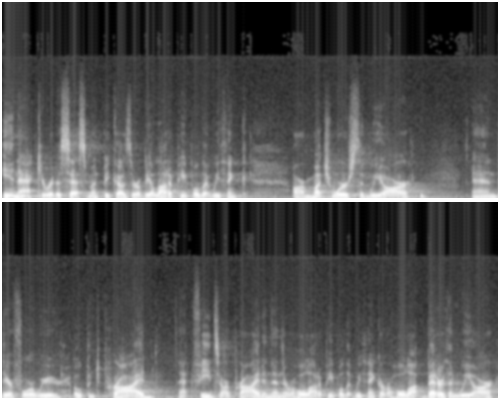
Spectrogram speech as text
inaccurate assessment because there will be a lot of people that we think are much worse than we are, and therefore we're open to pride that feeds our pride. And then there are a whole lot of people that we think are a whole lot better than we are.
